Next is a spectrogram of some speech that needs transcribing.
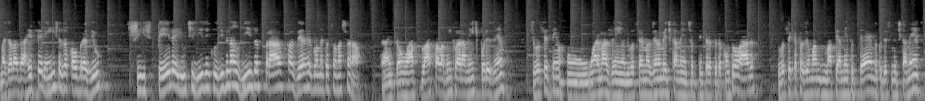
mas ela dá referências a qual o Brasil se espelha e utiliza, inclusive na Anvisa, para fazer a regulamentação nacional. Tá? Então lá, lá fala bem claramente, por exemplo, se você tem um, um armazém onde você armazena medicamentos sob temperatura controlada, se você quer fazer um mapeamento térmico desse medicamento,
